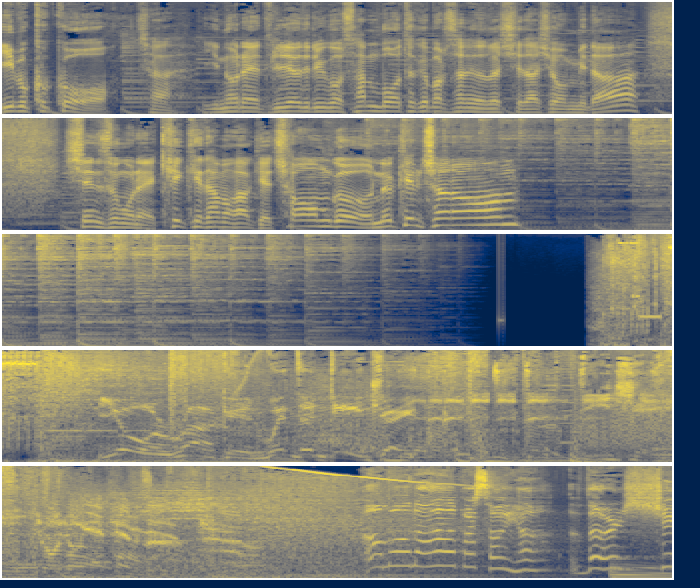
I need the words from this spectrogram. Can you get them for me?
이부 끝고 자, 이 노래 들려드리고 3부 어떻게 벌써 8시 다시 옵니다. 신승훈의 키키 담아갈게 처음 그 느낌처럼 You're rocking with the DJ. DJ 조종의 FM. 어머나 벌써 8시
